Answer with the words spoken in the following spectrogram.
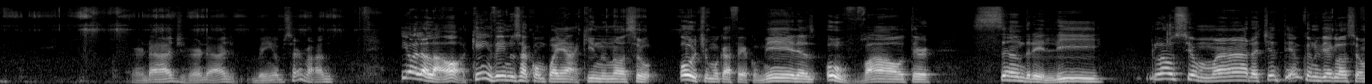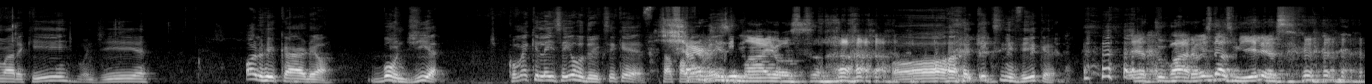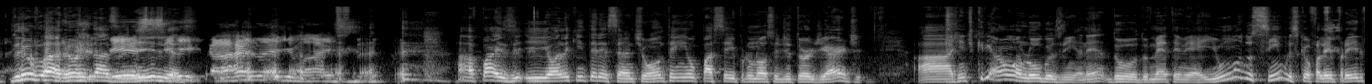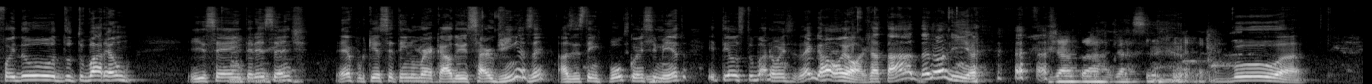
Verdade, verdade. Bem observado. E olha lá, ó, quem vem nos acompanhar aqui no nosso último Café com Milhas, o Walter, Sandreli, Glauciomara, tinha tempo que eu não via Glauciomara aqui, bom dia. Olha o Ricardo aí, ó. Bom dia. Como é que lê isso aí, Rodrigo? Você quer tá Sharks e Miles. Ó, oh, o que que significa? É, tubarões das milhas. Tubarões das Esse milhas. Esse Ricardo é demais. Rapaz, e olha que interessante. Ontem eu passei para o nosso editor de arte a gente criar uma logozinha, né, do, do MetaMR. E um dos símbolos que eu falei para ele foi do, do tubarão. Isso é interessante. É, porque você tem no mercado aí sardinhas, né? Às vezes tem pouco conhecimento e tem os tubarões. Legal, olha, ó, já tá dando a linha. Já tá, já sim. Boa.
